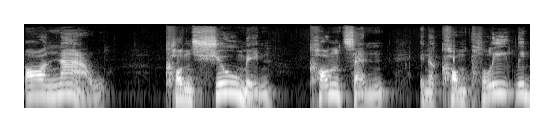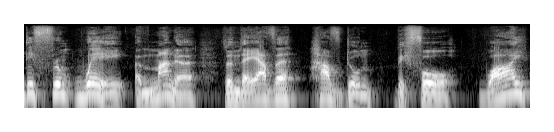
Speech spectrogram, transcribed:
are now consuming content in a completely different way and manner than they ever have done before. Why?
